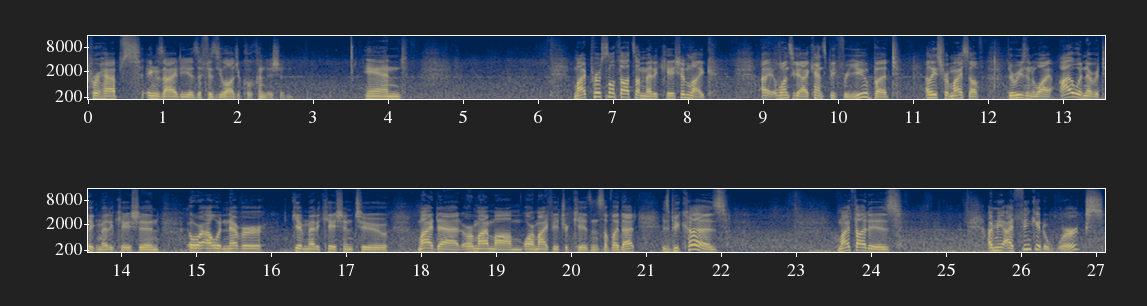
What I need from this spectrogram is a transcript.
perhaps anxiety is a physiological condition. And my personal thoughts on medication, like, I, once again, I can't speak for you, but at least for myself, the reason why I would never take medication or I would never give medication to my dad or my mom or my future kids and stuff like that is because my thought is I mean I think it works.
